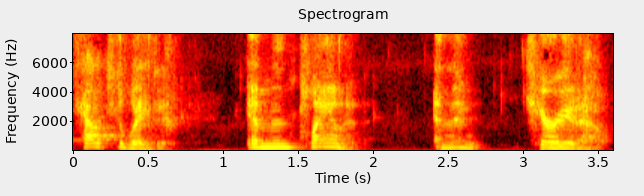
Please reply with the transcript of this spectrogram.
calculate it, and then plan it, and then carry it out.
